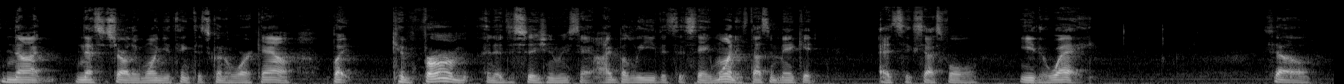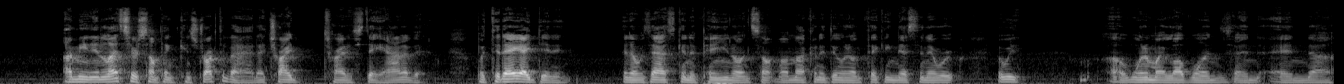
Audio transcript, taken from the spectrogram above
not necessarily one you think that's going to work out, but confirm in a decision when you say, I believe it's the same one. It doesn't make it as successful either way. So, I mean, unless there's something constructive at it, I tried try to stay out of it. But today I didn't, and I was asking opinion on something. I'm not going to do it. I'm thinking this, and there were it was uh, one of my loved ones, and and uh,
